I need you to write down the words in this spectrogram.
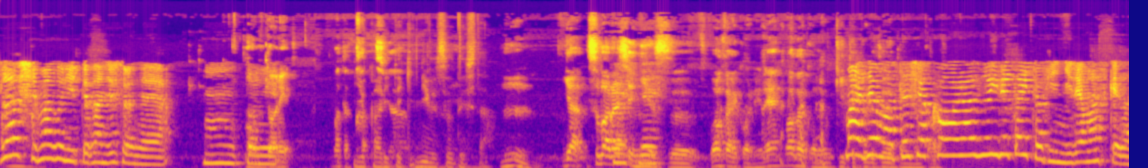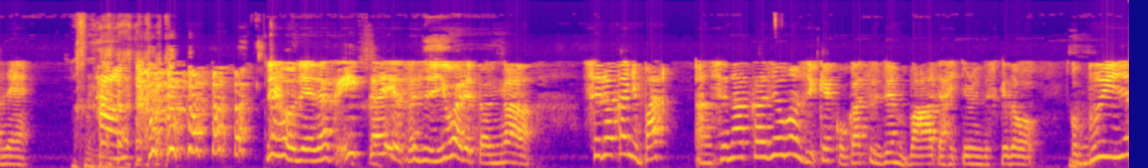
ザ・島国って感じですよね。本当に。本当に。またゆかり的ニュースでした。うん。いや素晴らしいニュース若い子にね。若い子も聞いてくまあでれてると思う。も私は変わらず入れたい時に入れますけどね。はん でもね、なんか一回私言われたんが、背中にバッ、あの背中上半身結構がっつり全部バーって入ってるんですけど、こう V 字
